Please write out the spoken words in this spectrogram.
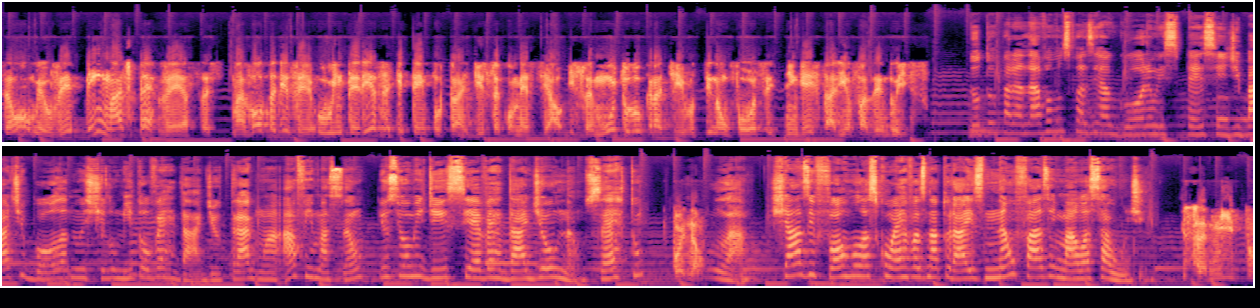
são, ao meu ver, bem mais perversas. Mas volto a dizer, o interesse que tem por trás disso é comercial. Isso é muito lucrativo. Se não fosse, ninguém estaria fazendo isso. Doutor Paraná, vamos fazer agora uma espécie de bate-bola no estilo mito ou verdade. Eu trago uma afirmação e o senhor me diz se é verdade ou não, certo? Pois não. Lá. Chás e fórmulas com ervas naturais não fazem mal à saúde. Isso é mito,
